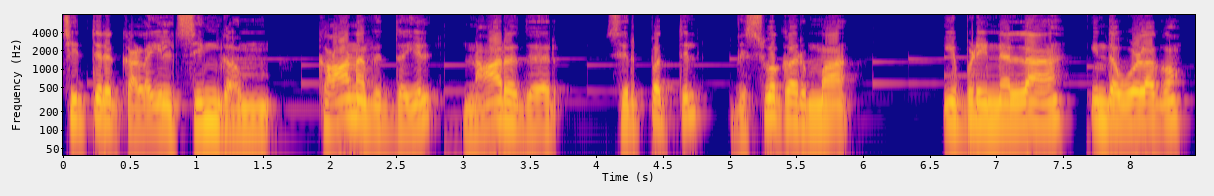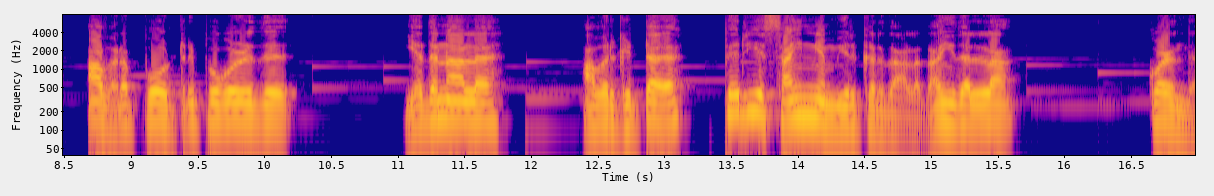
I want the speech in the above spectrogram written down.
சித்திரக்கலையில் சிங்கம் காண வித்தையில் நாரதர் சிற்பத்தில் விஸ்வகர்மா இப்படின்னெல்லாம் இந்த உலகம் அவரை போற்றி புகழுது. எதனால? அவர்கிட்ட பெரிய சைன்யம் இருக்கிறதால தான் இதெல்லாம். குழந்த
